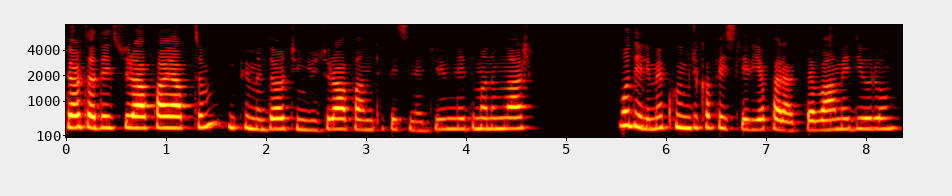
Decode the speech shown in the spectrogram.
Dört adet zürafa yaptım. İpimi dördüncü zürafanın tepesine düğümledim hanımlar. Modelime kuyumcu kafesleri yaparak devam ediyorum.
